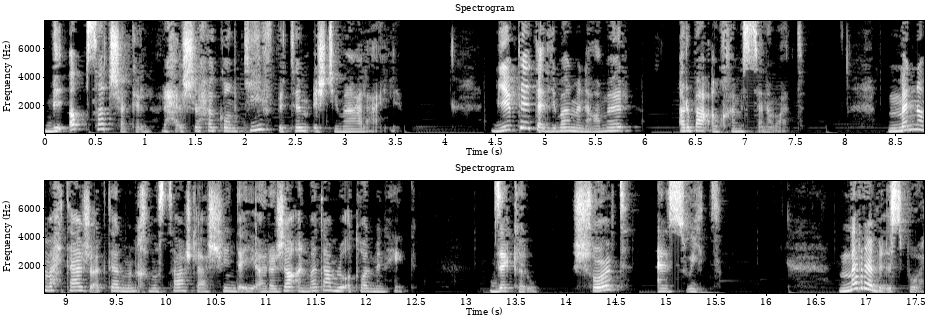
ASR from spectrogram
بأبسط شكل. رح أشرح لكم كيف بتم اجتماع العائلة. بيبدأ تقريبا من عمر أربع أو خمس سنوات. منه محتاج أكثر من 15 ل 20 دقيقة رجاء ما تعملوا أطول من هيك. تذكروا short and sweet. مرة بالأسبوع.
